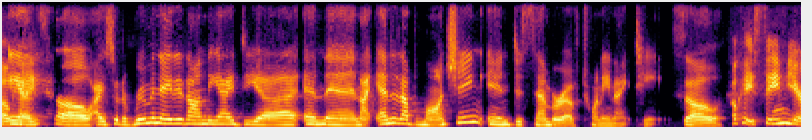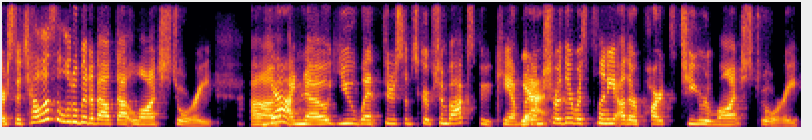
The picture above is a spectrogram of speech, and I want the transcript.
Okay. And so I sort of ruminated on the idea and then I ended up launching in December of 2019. So, okay, same year. So tell us a little bit about that launch story. Um, yeah. I know you went through subscription box boot camp, but yeah. I'm sure there was plenty other parts to your launch story.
